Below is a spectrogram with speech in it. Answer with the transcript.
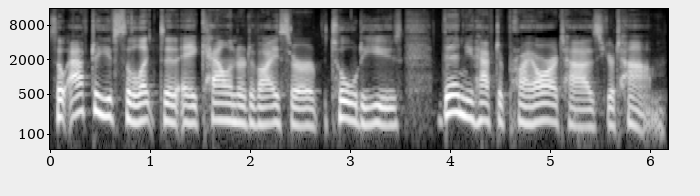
So, after you've selected a calendar device or tool to use, then you have to prioritize your time.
